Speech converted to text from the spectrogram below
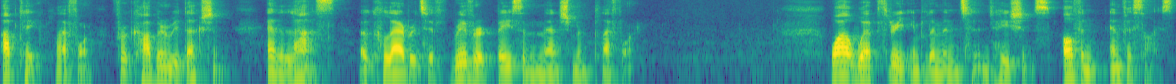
uptake platform for carbon reduction, and last, a collaborative river basin management platform. While Web3 implementations often emphasize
